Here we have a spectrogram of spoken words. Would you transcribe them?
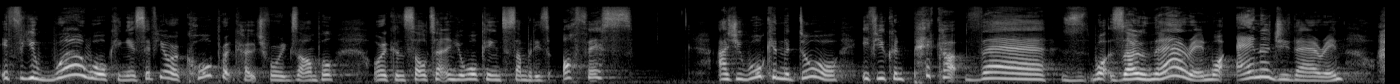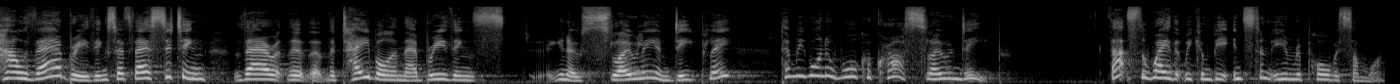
if you were walking, if you're a corporate coach, for example, or a consultant, and you're walking into somebody's office, as you walk in the door, if you can pick up their, what zone they're in, what energy they're in, how they're breathing. So if they're sitting there at the, at the table and they're breathing you know, slowly and deeply, then we want to walk across slow and deep. That's the way that we can be instantly in rapport with someone.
